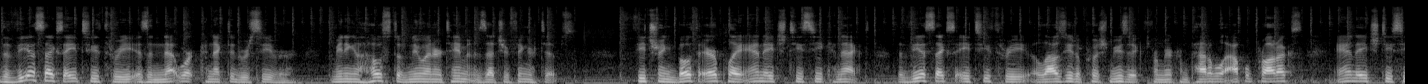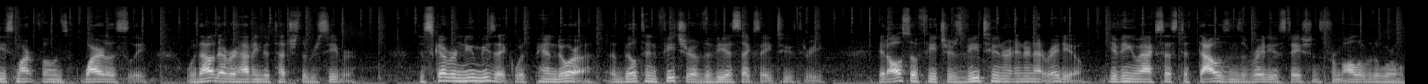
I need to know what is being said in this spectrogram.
The VSX823 is a network connected receiver, meaning a host of new entertainment is at your fingertips. Featuring both AirPlay and HTC Connect, the VSX823 allows you to push music from your compatible Apple products and HTC smartphones wirelessly without ever having to touch the receiver. Discover new music with Pandora, a built-in feature of the VSX823. It also features vTuner Internet Radio, giving you access to thousands of radio stations from all over the world.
